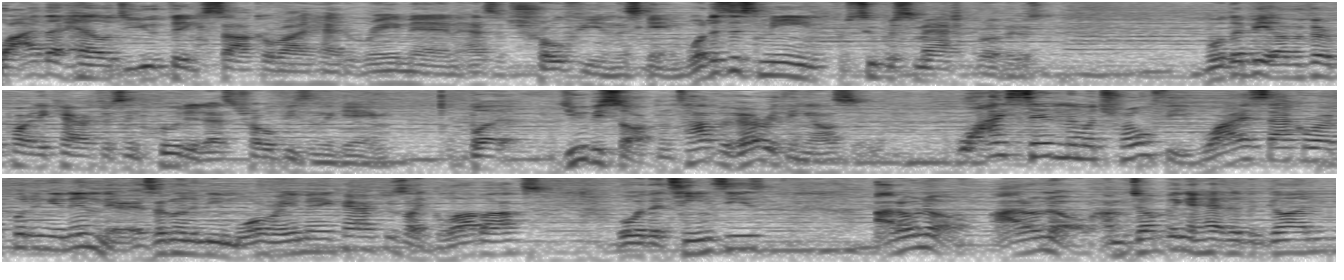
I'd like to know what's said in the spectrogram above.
why the hell do you think Sakurai had Rayman as a trophy in this game? What does this mean for Super Smash Bros.? Will there be other third-party characters included as trophies in the game? But Ubisoft, on top of everything else, why send them a trophy? Why is Sakurai putting it in there? Is there going to be more Rayman characters like Globox or the Teensies? I don't know. I don't know. I'm jumping ahead of the gun,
